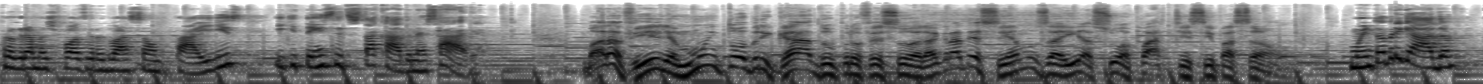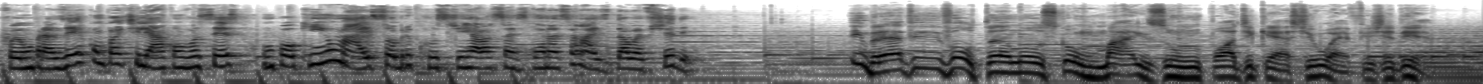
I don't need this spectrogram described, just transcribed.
programas de pós-graduação do país e que tem se destacado nessa área. Maravilha, muito obrigado, professor. Agradecemos aí a sua participação. Muito obrigada. Foi um prazer compartilhar com vocês um pouquinho mais sobre o curso de Relações Internacionais da UFGD. Em breve voltamos com mais um podcast UFGD.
